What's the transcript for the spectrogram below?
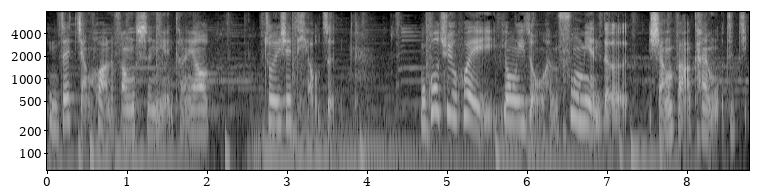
你在讲话的方式，你也可能要做一些调整。我过去会用一种很负面的想法看我自己，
